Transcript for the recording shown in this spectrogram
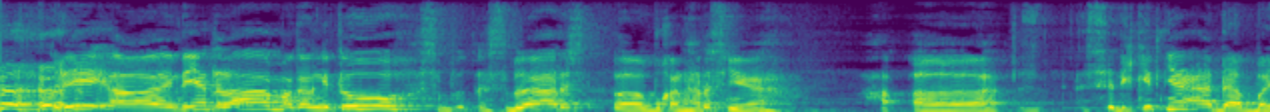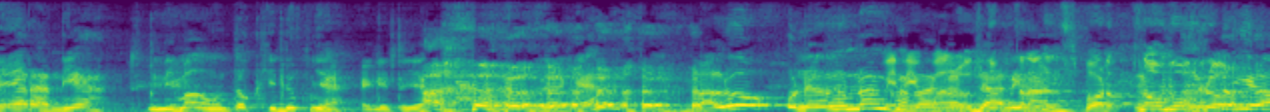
Jadi eh, intinya adalah magang itu sebe- sebenarnya harus eh, bukan harusnya eh, sedikitnya ada bayaran ya minimal untuk hidupnya kayak gitu ya. Ya kan? Lalu undang-undang Minimal untuk kerjaan ini- transport ngomong dong. Iya,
